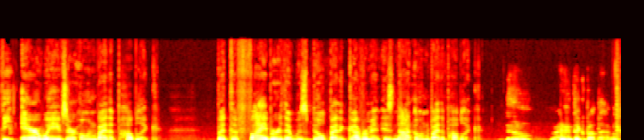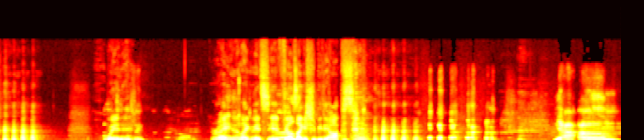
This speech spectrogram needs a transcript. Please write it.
the airwaves are owned by the public, but the fiber that was built by the government is not owned by the public. no I didn't think about that I When- didn't think about that at all right? Like it's it feels like it should be the opposite. yeah um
